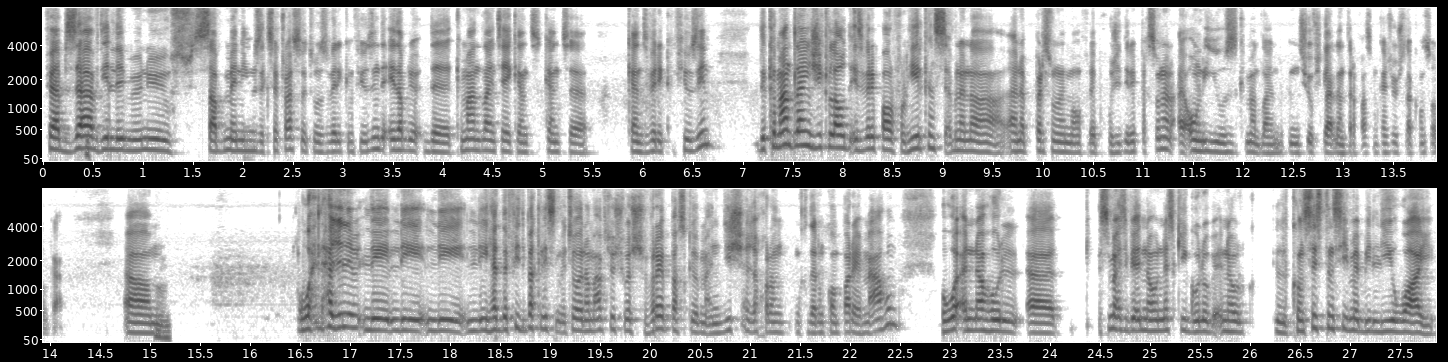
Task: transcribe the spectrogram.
فيها بزاف ديال les menus sub menus et cetera so it was very confusing AWS the command line تاعي كانت كانت كانت very confusing the command line gcloud is very powerful هي اللي كنستعمل أنا أنا personnellement في les projets ديالي personnels I only use command line ما كنشوفش كاع l'interface ما كنشوفش la console كاع. واحد الحاجة اللي اللي اللي اللي هذا ال feedback اللي سمعته أنا ما عرفتش واش vrai parce que ما عنديش حاجة أخرى نقدر نكومباريه معاهم. هو أنه آه، سمعت بأنه الناس كيقولوا بأنه ال consistency ما بين ال UI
